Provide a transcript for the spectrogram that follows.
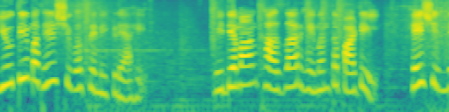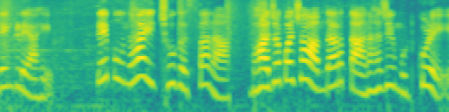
युतीमध्ये शिवसेनेकडे आहे. विद्यमान खासदार हेमंत पाटील हे शिंदेकडे आहेत. ते पुन्हा इच्छुक असताना भाजपच्या आमदार तान्हाजी मुटकुळे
